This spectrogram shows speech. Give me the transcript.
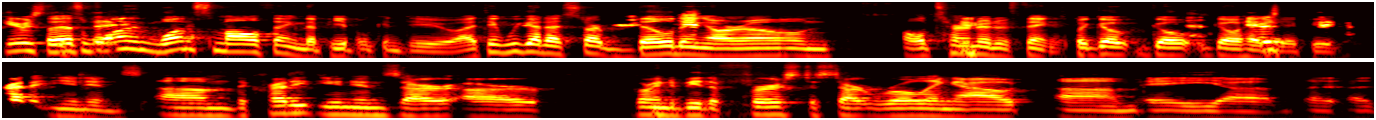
here's So the that's thing. one one small thing that people can do. I think we got to start building our own alternative things. But go go go ahead, JP. the credit unions. Um, the credit unions are are going to be the first to start rolling out um, a, uh, a,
